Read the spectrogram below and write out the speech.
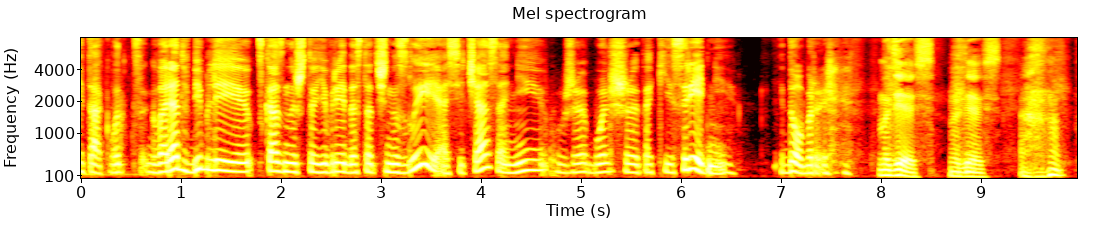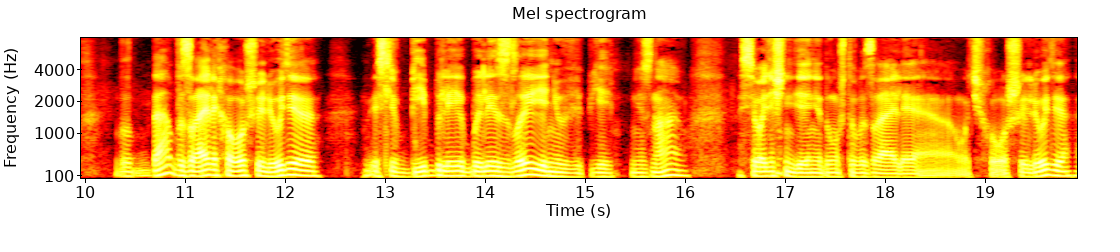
Итак, вот говорят, в Библии сказано, что евреи достаточно злые, а сейчас они уже больше такие средние и добрые. Надеюсь, надеюсь. Да, в Израиле хорошие люди. Если в Библии были злые, я не, я не знаю. На сегодняшний день я думаю, что в Израиле очень хорошие люди.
